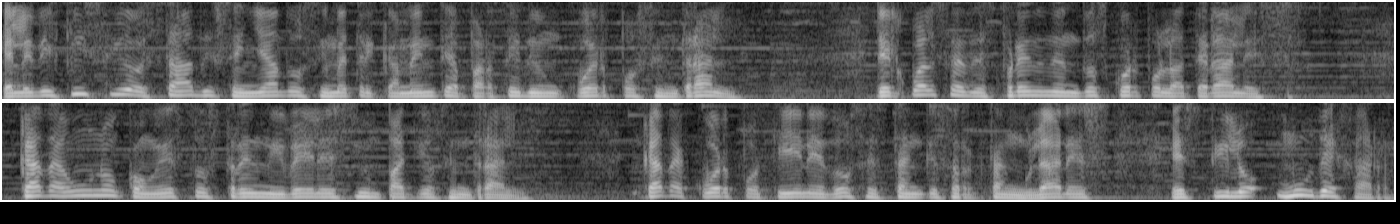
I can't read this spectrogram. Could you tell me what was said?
El edificio está diseñado simétricamente a partir de un cuerpo central, del cual se desprenden dos cuerpos laterales, cada uno con estos tres niveles y un patio central. Cada cuerpo tiene dos estanques rectangulares estilo mudéjar,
